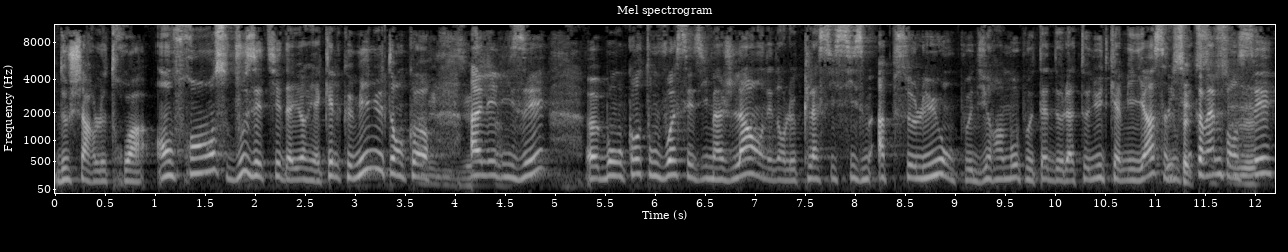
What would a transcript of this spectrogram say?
de Charles III en France. Vous étiez d'ailleurs il y a quelques minutes encore à l'Élysée. Euh, bon, quand on voit ces images-là, on est dans le classicisme absolu. On peut dire un mot peut-être de la tenue de Camilla. Ça nous fait quand même penser.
